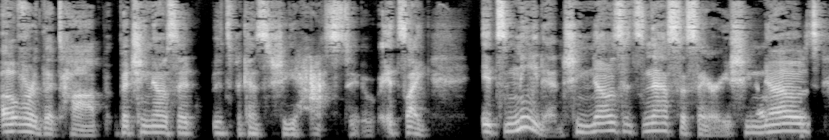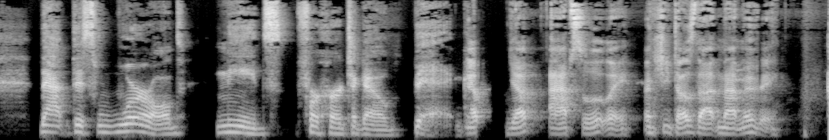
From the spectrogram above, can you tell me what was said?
over the top, but she knows that it's because she has to. It's like it's needed. She knows it's necessary. She knows that this world needs for her to go big. Yep. Yep, absolutely. And she does that in that movie.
